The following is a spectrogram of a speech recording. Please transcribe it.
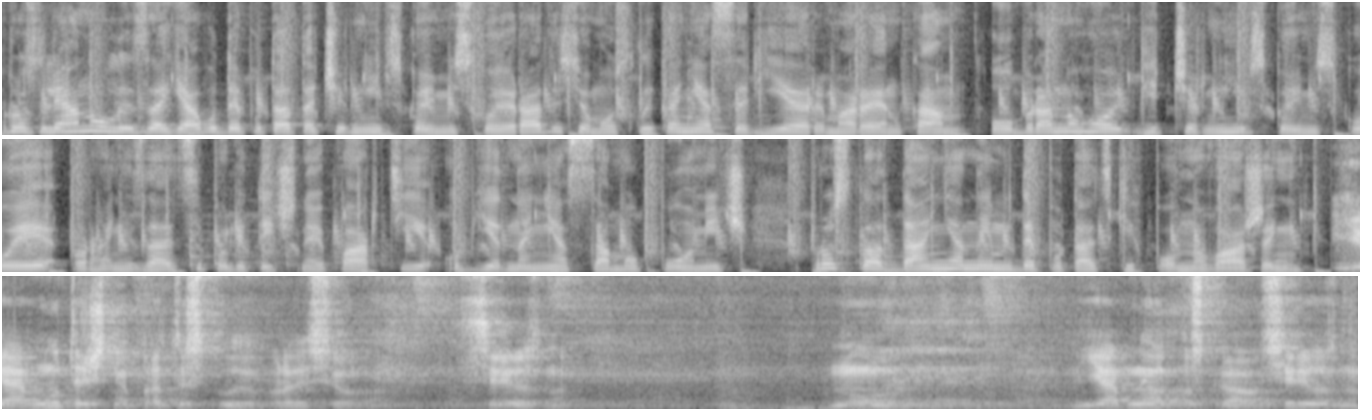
Розглянули заяву депутата Чернігівської міської ради сьомого скликання Сергія Римаренка, обраного від Чернігівської міської організації політичної партії Об'єднання Самопоміч про складання ним депутатських повноважень. Я внутрішньо протестую проти цього. Серйозно. Ну, я б не відпускав. Серйозно.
